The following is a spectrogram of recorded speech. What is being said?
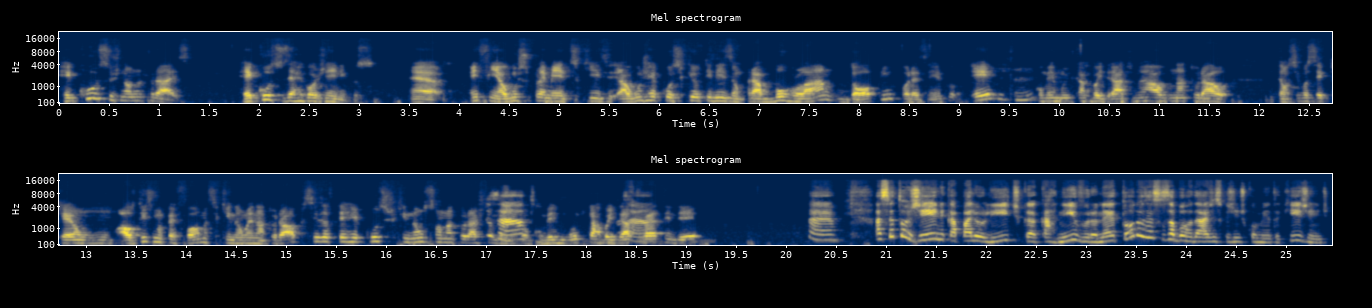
recursos não naturais, recursos ergogênicos, é, enfim, alguns suplementos, que alguns recursos que utilizam para burlar doping, por exemplo, e uhum. comer muito carboidrato não é algo natural. Então, se você quer um, altíssima performance que não é natural, precisa ter recursos que não são naturais também. Então, Exato. Comer muito carboidrato Exato. vai atender. É. A cetogênica, a paleolítica, a carnívora, né? Todas essas abordagens que a gente comenta aqui, gente,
